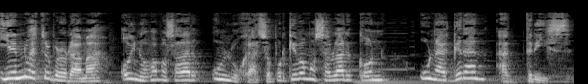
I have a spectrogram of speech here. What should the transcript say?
Y en nuestro programa hoy nos vamos a dar un lujazo porque vamos a hablar con una gran actriz,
